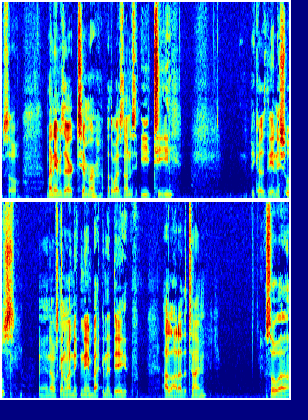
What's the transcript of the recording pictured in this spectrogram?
So, my name is Eric Timmer, otherwise known as ET, because the initials, and that was kind of my nickname back in the day, a lot of the time. So, uh,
